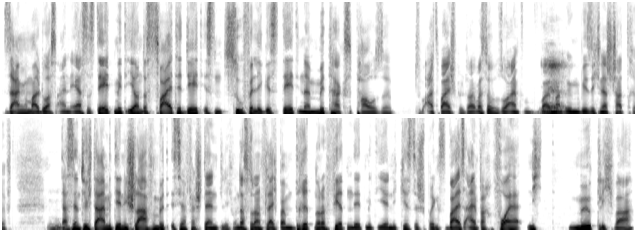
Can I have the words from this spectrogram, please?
Sagen wir mal, du hast ein erstes Date mit ihr und das zweite Date ist ein zufälliges Date in der Mittagspause als Beispiel, weißt du, so einfach, weil yeah. man irgendwie sich in der Stadt trifft. Mhm. Dass sie natürlich da mit dir nicht schlafen wird, ist ja verständlich. Und dass du dann vielleicht beim dritten oder vierten Date mit ihr in die Kiste springst, weil es einfach vorher nicht möglich war,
